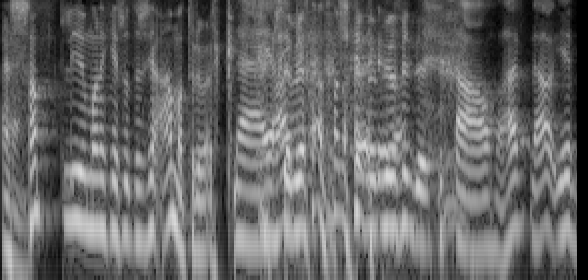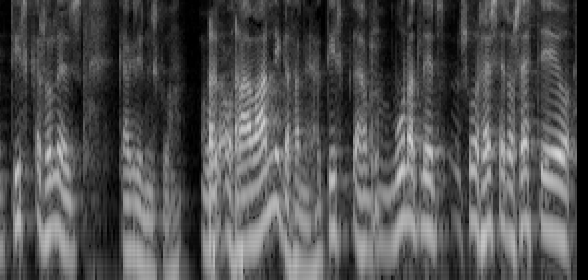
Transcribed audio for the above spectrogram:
en samt líður mann ekki eins og þetta sé amatúrverk Nei, sem, er er- er mjög fyndið. Já, er, já, ég dyrka svoleiðis gaggrinni sko. Og, og það var líka þannig. Það, dyrka, það voru allir svo hressir á setti og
